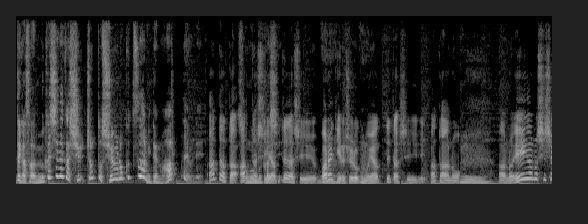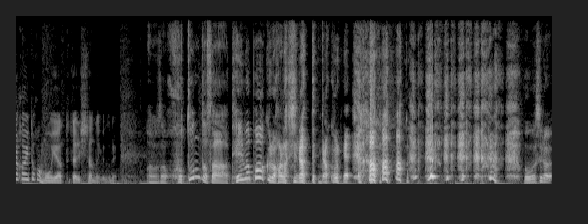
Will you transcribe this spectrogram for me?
てかさ昔なんかしゅちょっと収録ツアーみたいなのもあったよね。あったあった。あったしやってたしバラエティの収録もやってたし、あとあの,、うん。あの映画の試写会とかもやってたりしたんだけどね。あのさほとんどさテーマパークの話になってんだこれ。面白い。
